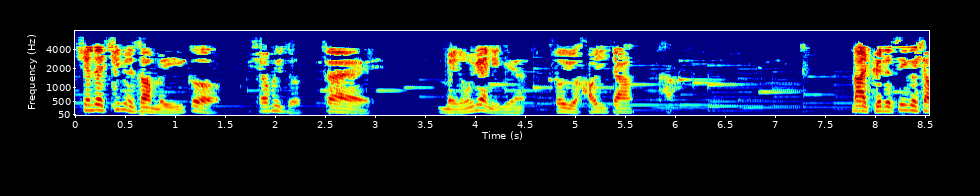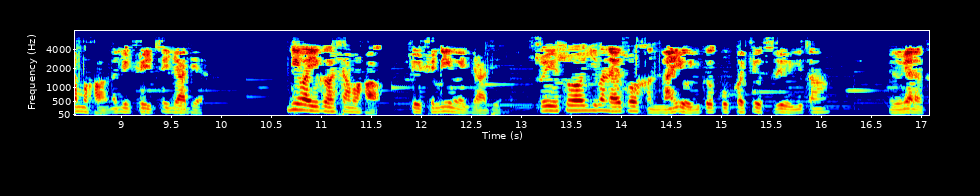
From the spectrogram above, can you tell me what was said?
现在基本上每一个消费者在美容院里边都有好几家，那觉得这个项目好，那就去这家店；另外一个项目好，就去另外一家店。所以说，一般来说很难有一个顾客就只有一张美容院的卡。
